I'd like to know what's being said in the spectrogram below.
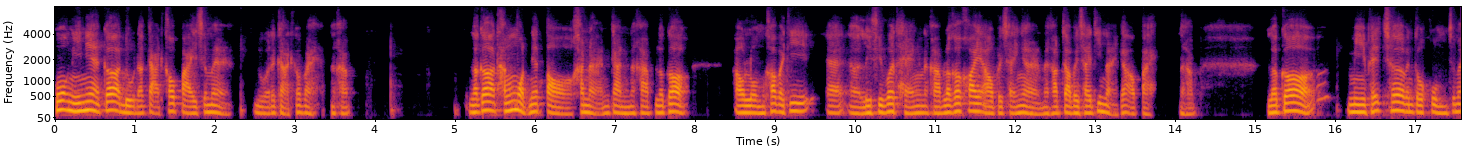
พวกนี้เนี่ยก็ดูดอากาศเข้าไปใช่ไหมดูดอากาศเข้าไปนะครับ แล้วก็ทั้งหมดเนี่ยต่อขนานกันนะครับ แล้วก็เอาลมเข้าไปที่เอ่อเอ่อ receiver tank นะครับ แล้วก็ค่อยเอาไปใช้งานนะครับ จะเอาไปใช้ที่ไหนก็เอาไปนะครับ แล้วก็มีเพชเชอร์เป็นตัวคุมใช่ไหม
